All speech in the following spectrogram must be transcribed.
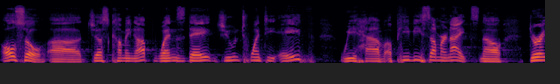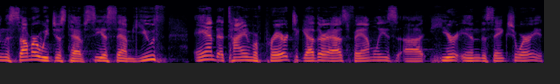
Also, uh, just coming up Wednesday, June 28th, we have a PV Summer Nights. Now, during the summer, we just have CSM Youth and a time of prayer together as families uh, here in the sanctuary.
